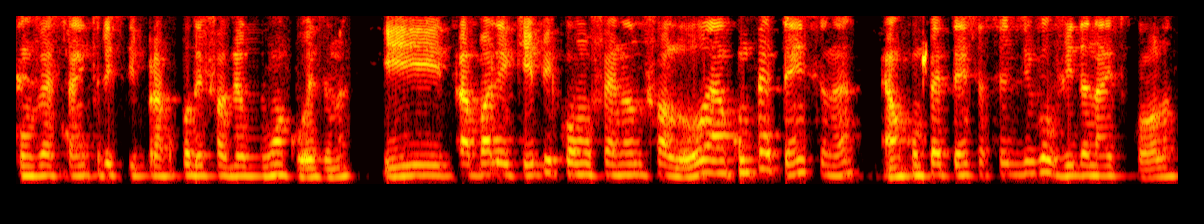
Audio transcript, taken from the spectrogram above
conversar entre si para poder fazer alguma coisa, né? E trabalho em equipe, como o Fernando falou, é uma competência, né? É uma competência a ser desenvolvida na escola.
